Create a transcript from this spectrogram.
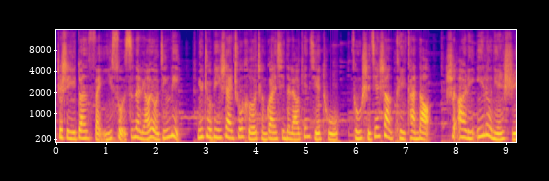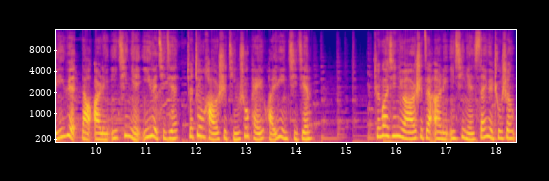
这是一段匪夷所思的聊友经历。女主并晒出和陈冠希的聊天截图，从时间上可以看到是二零一六年十一月到二零一七年一月期间，这正好是秦舒培怀孕期间。陈冠希女儿是在二零一七年三月出生，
